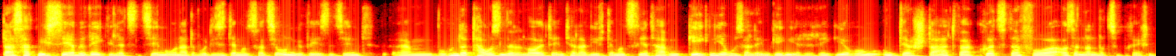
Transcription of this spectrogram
das hat mich sehr bewegt, die letzten zehn Monate, wo diese Demonstrationen gewesen sind, ähm, wo Hunderttausende Leute in Tel Aviv demonstriert haben gegen Jerusalem, gegen ihre Regierung. Und der Staat war kurz davor, auseinanderzubrechen.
